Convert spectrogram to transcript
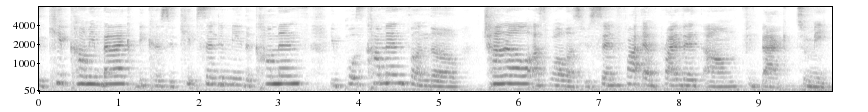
you keep coming back, because you keep sending me the comments, you post comments on the channel as well as you send private um, feedback to me.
